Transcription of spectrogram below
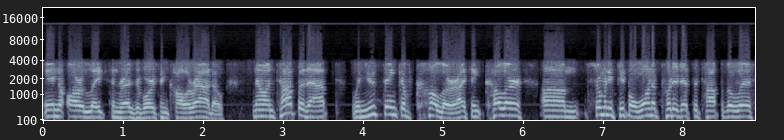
in our lakes and reservoirs in Colorado. Now, on top of that, when you think of color, I think color, um, so many people want to put it at the top of the list,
